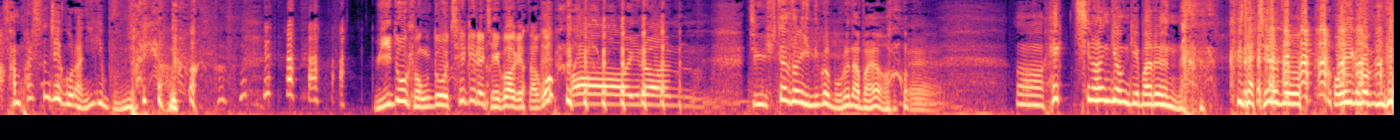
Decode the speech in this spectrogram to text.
38선 제거란 이게 무슨 말이야? 위도 경도 체계를 제거하겠다고? 어 이런 지금 휴전선에 있는 걸 모르나 봐요. 네. 어, 핵 친환경 개발은 그 자체로도 어이가 없는데.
